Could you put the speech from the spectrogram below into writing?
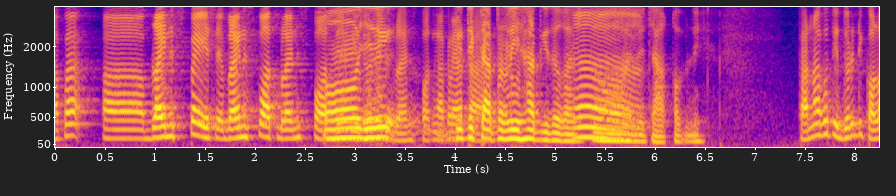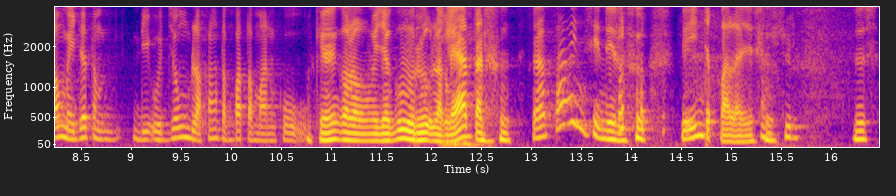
Apa eh, blind space ya, blind spot, blind spot. Oh, tidurnya jadi di blind spot nggak kelihatan. Titik tak terlihat gitu kan. Ah. Oh, ini cakep nih. Karena aku tidurnya di kolong meja di ujung belakang tempat temanku. Oke, kalau meja guru lah kelihatan. Ngapain sini lu? Ya injek palanya. Terus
